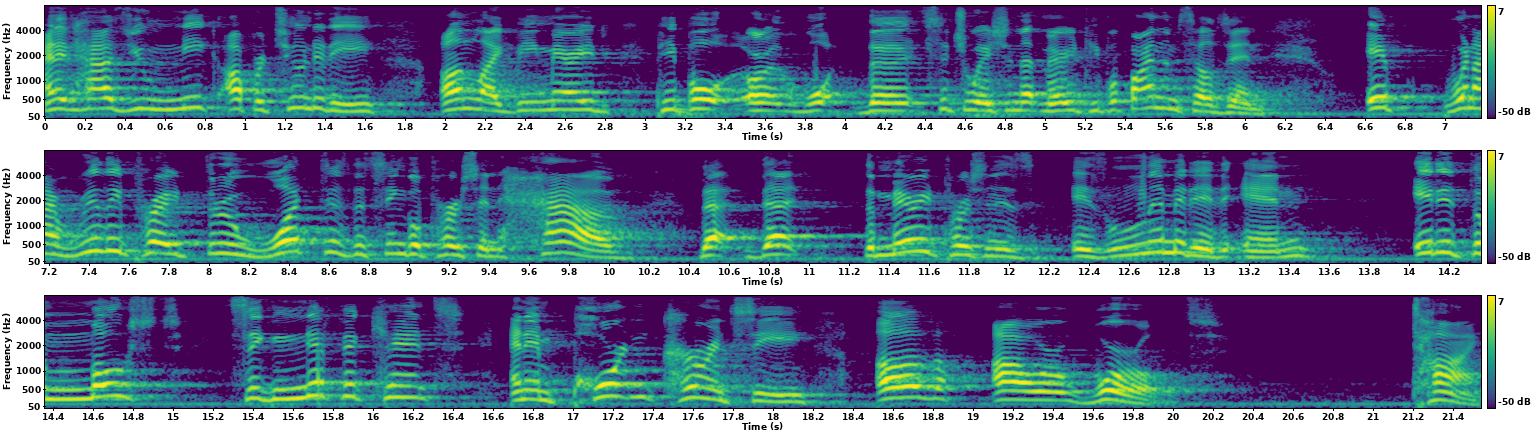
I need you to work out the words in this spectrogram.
And it has unique opportunity, unlike being married people or the situation that married people find themselves in. If when I really prayed through what does the single person have that, that the married person is, is limited in, it is the most significant and important currency of our world time.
